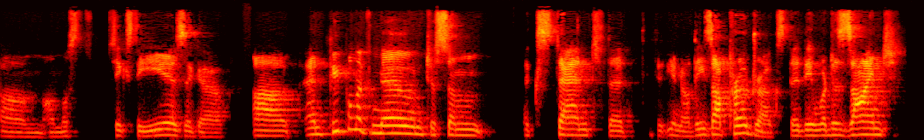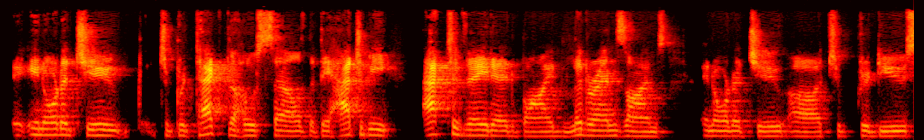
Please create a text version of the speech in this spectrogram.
um, almost 60 years ago. Uh, and people have known to some extent that you know these are prodrugs that they were designed in order to to protect the host cells that they had to be activated by liver enzymes in order to uh, to produce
